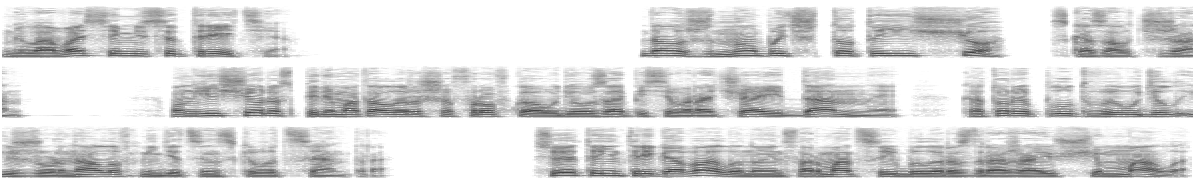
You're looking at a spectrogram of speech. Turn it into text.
Глава 73. «Должно быть что-то еще», — сказал Чжан. Он еще раз перемотал расшифровку аудиозаписи врача и данные, которые Плут выудил из журналов медицинского центра. Все это интриговало, но информации было раздражающе мало.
